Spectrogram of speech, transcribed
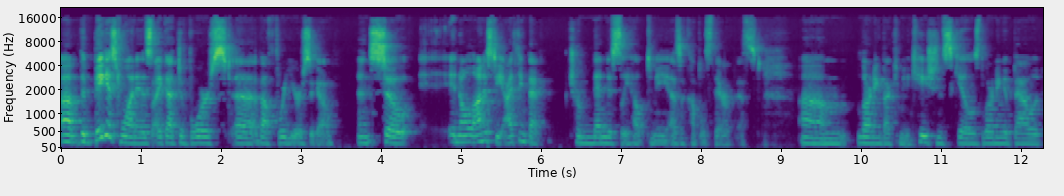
Um, the biggest one is I got divorced uh, about four years ago. And so, in all honesty, I think that tremendously helped me as a couples therapist. Um, learning about communication skills, learning about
